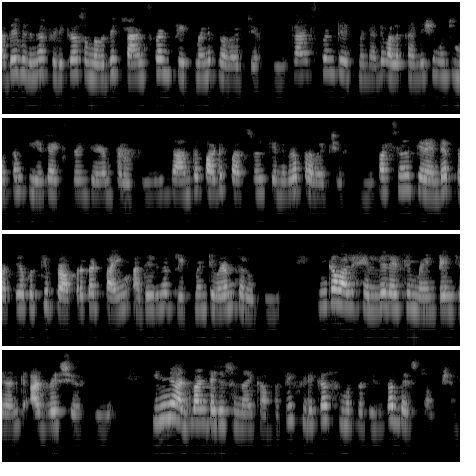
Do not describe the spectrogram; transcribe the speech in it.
అదే విధంగా ఫిడికల్ సోమోపతి ట్రాన్స్ప్లాంట్ ట్రీట్మెంట్ని ప్రొవైడ్ చేస్తుంది. ట్రాన్స్ప్లాంట్ ట్రీట్మెంట్ అంటే వాళ్ళ కండిషన్ గురించి మొత్తం క్లియర్గా ఎక్స్ప్లెయిన్ చేయడం జరుగుతుంది. దాంతో పాటు పర్సనల్ కేర్ కూడా ప్రొవైడ్ చేస్తుంది. పర్సనల్ కేర్ అంటే ప్రతి ఒక్కరికి ప్రాపర్గా టైం అదే విధంగా ట్రీట్మెంట్ ఇవ్వడం జరుగుతుంది. ఇంకా వాళ్ళ హెల్దీ లైఫ్ని మెయింటైన్ చేయడానికి అడ్వైస్ చేస్తుంది. ఇన్ని అడ్వాంటేజెస్ ఉన్నాయి కాబట్టి Fiticus homeopathy is the best option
